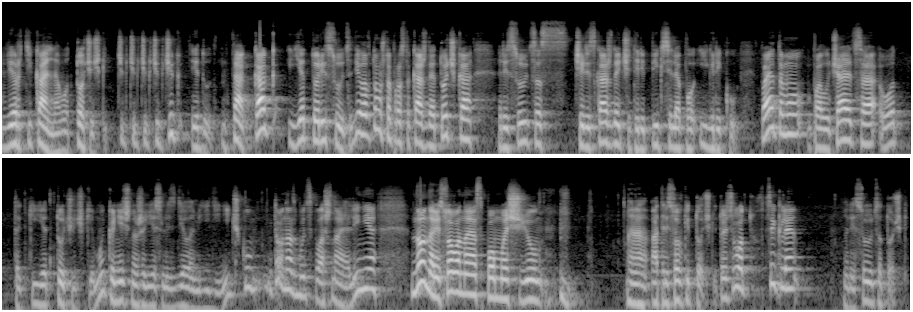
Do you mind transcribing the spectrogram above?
вертикально, вот точечки, чик-чик-чик-чик-чик идут. Так, как это рисуется? Дело в том, что просто каждая точка рисуется с, через каждые 4 пикселя по Y. Поэтому получается вот такие точечки. Мы, конечно же, если сделаем единичку, то у нас будет сплошная линия, но нарисованная с помощью э, отрисовки точки. То есть вот в цикле рисуются точки.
